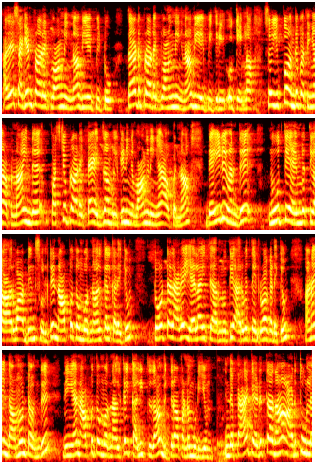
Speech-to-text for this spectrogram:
அதே செகண்ட் ப்ராடக்ட் வாங்குனீங்கன்னா விஐபி டூ தேர்ட் ப்ராடக்ட் வாங்குனீங்கன்னா விஐபி த்ரீ ஓகேங்களா ஸோ இப்போ வந்து பார்த்தீங்க அப்படின்னா இந்த ஃபஸ்ட்டு ப்ராடக்டை எக்ஸாம்பிளுக்கு நீங்கள் வாங்குனீங்க அப்படின்னா டெய்லி வந்து நூற்றி ஐம்பத்தி ஆறுரூவா அப்படின்னு சொல்லிட்டு நாற்பத்தொம்போது நாட்கள் கிடைக்கும். டோட்டலாக ஏழாயிரத்தி அறநூற்றி அறுபத்தேழு ரூபா கிடைக்கும். ஆனால் இந்த அமௌண்ட்டை வந்து நீங்கள் நாற்பத்தொம்போது நாட்கள் கழித்து தான் வித்ரா பண்ண முடியும். இந்த பேக் எடுத்தால் தான் அடுத்து உள்ள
